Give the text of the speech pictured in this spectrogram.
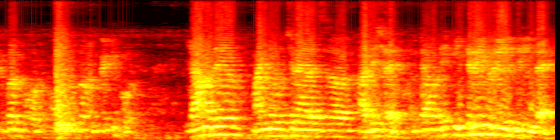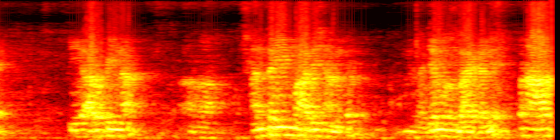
triple four two thousand twenty four यामध्ये मान्य उच्च न्यायालयाचा आदेश आहे. आणि त्यामध्ये इंटरिम रिलीज दिलेला आहे. की आरोपींना अंतरिम आदेशानंतर जेलमधून बाहेर काढले. पण आज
